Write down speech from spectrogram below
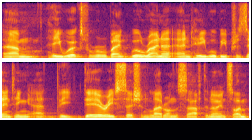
Um, he works for Rural Bank, Will Rayner, and he will be presenting at the dairy session later on this afternoon. So I'm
